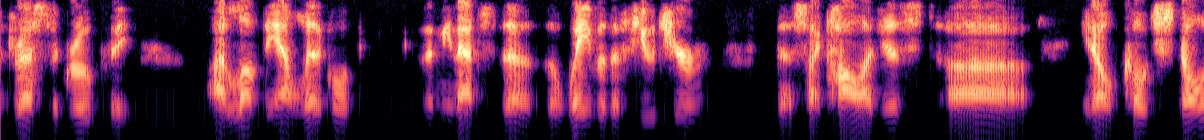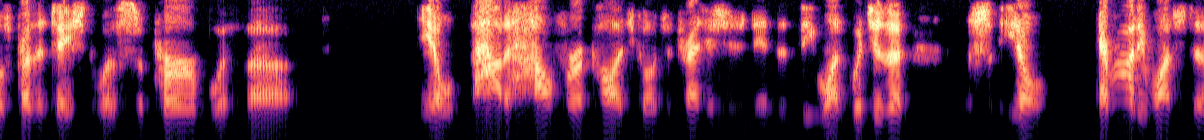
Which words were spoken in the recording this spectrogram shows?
address the group. The, I love the analytical. I mean, that's the the wave of the future. The psychologist, uh, you know, Coach Snow's presentation was superb with, uh, you know, how to how for a college coach to transition into D1, which is a, you know, everybody wants to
